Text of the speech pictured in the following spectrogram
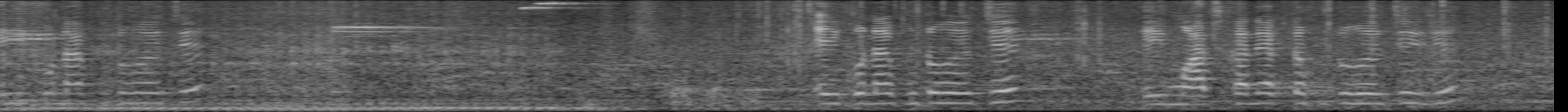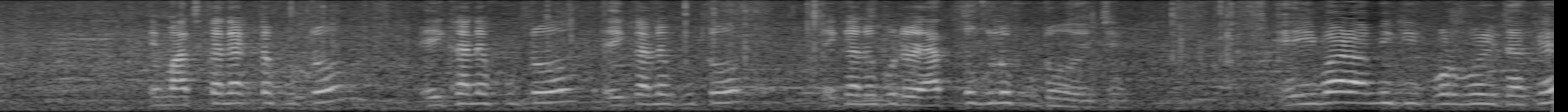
এই কোনায় ফুটো হয়েছে। এই কোনায় ফুটো হয়েছে, এই মাঝখানে একটা ফুটো হয়েছে এই যে। এই মাঝখানে একটা ফুটো, এইখানে ফুটো এইখানে ফুটো এখানে ফুটো, এতগুলো ফুটো হয়েছে। এইবার আমি কি করব এটাকে?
